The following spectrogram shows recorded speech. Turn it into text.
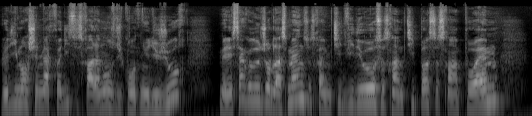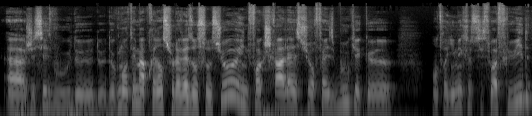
Le dimanche et le mercredi, ce sera l'annonce du contenu du jour. Mais les cinq autres jours de la semaine, ce sera une petite vidéo, ce sera un petit post, ce sera un poème, euh, J'essaie de vous d'augmenter ma présence sur les réseaux sociaux. Et une fois que je serai à l'aise sur Facebook et que entre guillemets que ce soit fluide,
